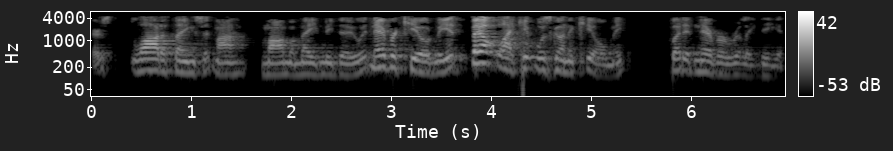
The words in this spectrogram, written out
there's a lot of things that my mama made me do. It never killed me. It felt like it was going to kill me, but it never really did.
